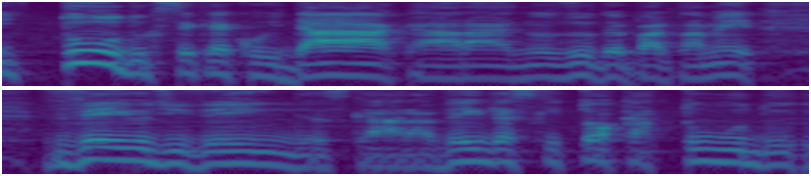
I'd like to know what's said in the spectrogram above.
E tudo que você quer cuidar, cara, nos outros departamentos, veio de vendas, cara. Vendas que toca tudo.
